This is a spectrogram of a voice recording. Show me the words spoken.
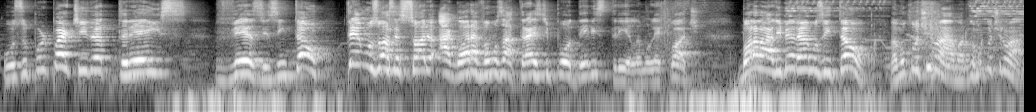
Uso por partida 3 vezes. Então, temos o acessório, agora vamos atrás de poder estrela, molecote. Bora lá, liberamos então. Vamos continuar, mano, vamos continuar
